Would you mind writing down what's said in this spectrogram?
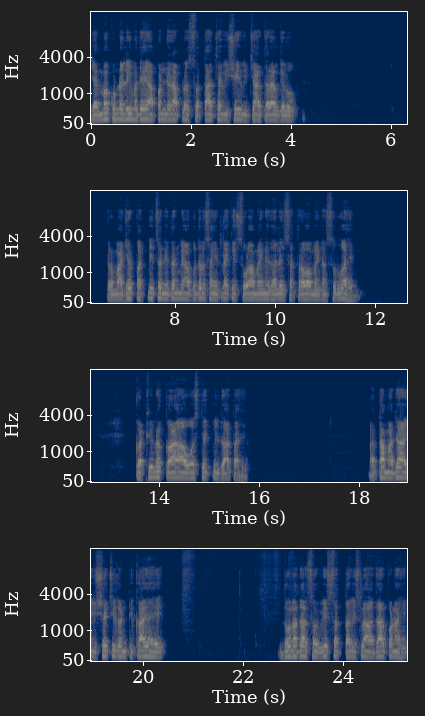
जन्मकुंडलीमध्ये आपण जर आपलं स्वतःच्या विषयी विचार करायला गेलो तर माझ्या पत्नीचं निधन मी अगोदर सांगितलं की सोळा महिने झाले सतरावा महिना सुरू आहे. कठीण काळा अवस्थेत मी जात आहे. आता माझ्या आयुष्याची गंटी काय आहे? दोन हजार सव्वीस सत्तावीसला आजार पण आहे.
